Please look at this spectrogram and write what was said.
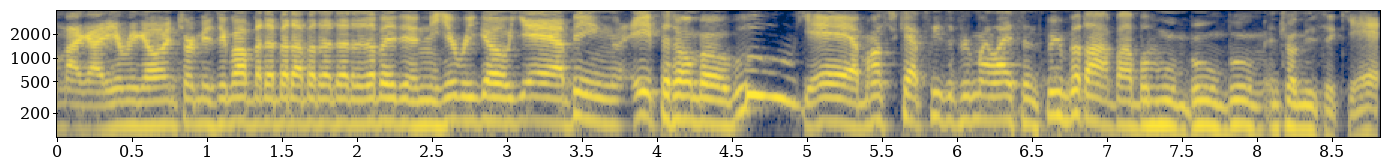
Oh my god, here we go, intro music, and here we go, yeah, being 8-bit homo, woo, yeah, Monstercat, please approve my license, boom, boom, boom, boom, intro music, yeah.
